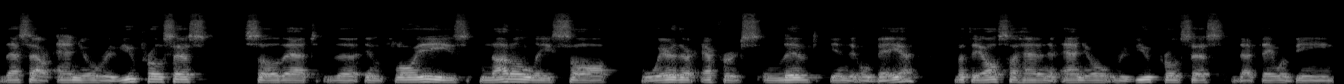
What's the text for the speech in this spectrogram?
that's our annual review process so that the employees not only saw where their efforts lived in the Obeya, but they also had an annual review process that they were being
